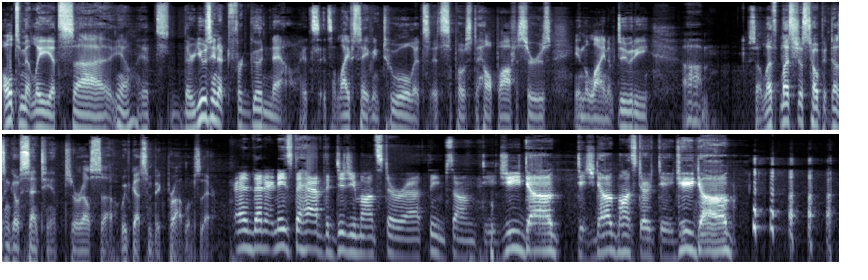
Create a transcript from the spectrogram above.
ultimately, it's uh, you know, it's they're using it for good now. It's it's a life saving tool. It's it's supposed to help officers in the line of duty. Um, so let's let's just hope it doesn't go sentient, or else uh, we've got some big problems there. And then it needs to have the Digimonster uh, theme song. Digi Dog, Digi Dog Monster, Digi Dog.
